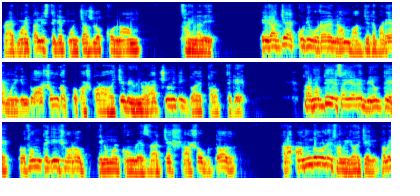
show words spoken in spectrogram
প্রায় পঁয়তাল্লিশ থেকে পঞ্চাশ লক্ষ নাম। ফাইনালি এই রাজ্যে এক কোটি ভোটারের নাম বাদ যেতে পারে এমনই কিন্তু আশঙ্কা প্রকাশ করা হয়েছে বিভিন্ন রাজনৈতিক দলের তরফ থেকে। তার মধ্যে এসআইআর এর বিরুদ্ধে প্রথম থেকেই সরব তৃণমূল কংগ্রেস রাজ্যের শাসক দল। তারা আন্দোলনে সামিল হয়েছেন, তবে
